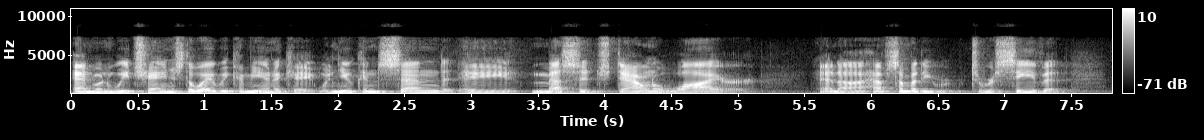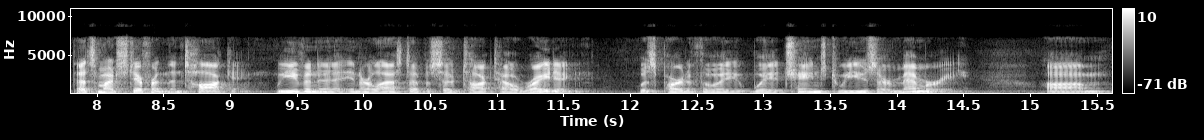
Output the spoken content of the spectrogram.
And when we change the way we communicate, when you can send a message down a wire and uh, have somebody to receive it, that's much different than talking. We even, uh, in our last episode, talked how writing was part of the way, way it changed. We use our memory. Um,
